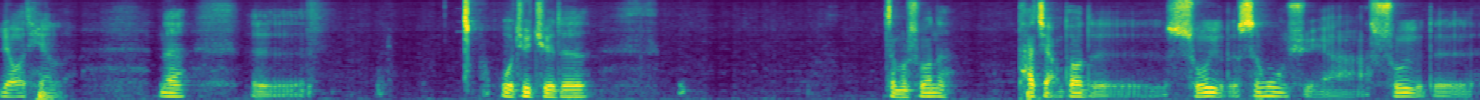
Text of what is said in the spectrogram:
聊天了。那呃，我就觉得怎么说呢？他讲到的所有的生物学啊，所有的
